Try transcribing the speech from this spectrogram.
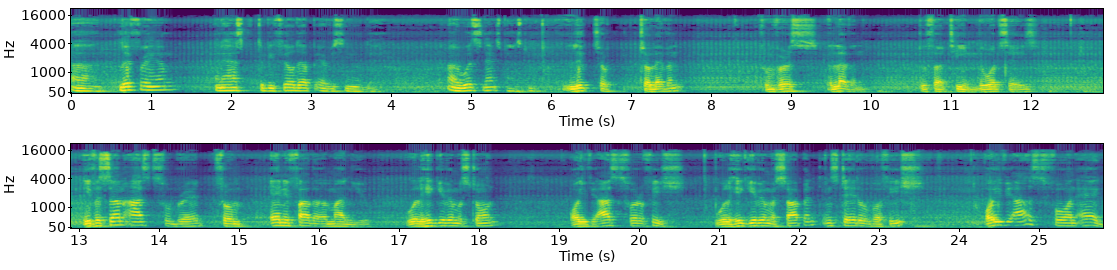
uh, live for Him and ask to be filled up every single day. Uh, what's next, Pastor? Luke chapter 11, from verse 11 to 13, the word says, If a son asks for bread from any father among you, will he give him a stone? Or if he asks for a fish, will he give him a serpent instead of a fish? Or if he asks for an egg,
